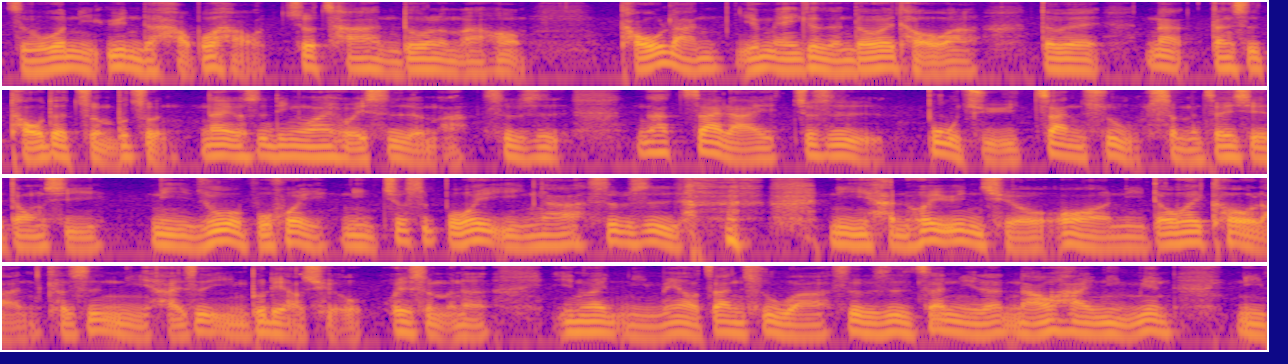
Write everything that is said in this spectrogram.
只不过你运的好不好就差很多了嘛哈。投篮也每一个人都会投啊，对不对？那但是投的准不准，那又是另外一回事了嘛，是不是？那再来就是布局战术什么这些东西，你如果不会，你就是不会赢啊，是不是？你很会运球哦，你都会扣篮，可是你还是赢不了球，为什么呢？因为你没有战术啊，是不是？在你的脑海里面，你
